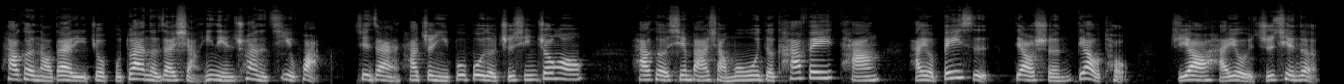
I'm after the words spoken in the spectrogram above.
哈克脑袋里就不断的在想一连串的计划。现在他正一步步的执行中哦。哈克先把小木屋的咖啡、糖还有杯子。吊绳、吊桶，只要还有值钱的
